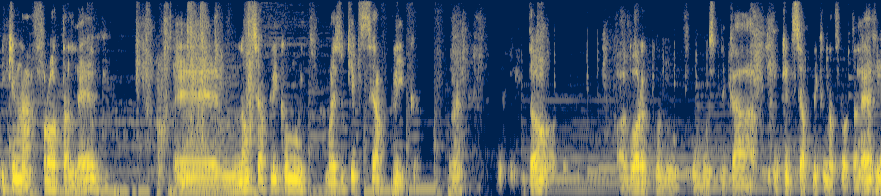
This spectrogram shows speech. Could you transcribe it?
e que na frota leve é, não se aplica muito. Mas o que, que se aplica? Né? Então, agora quando eu vou explicar o que, que se aplica na frota leve,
